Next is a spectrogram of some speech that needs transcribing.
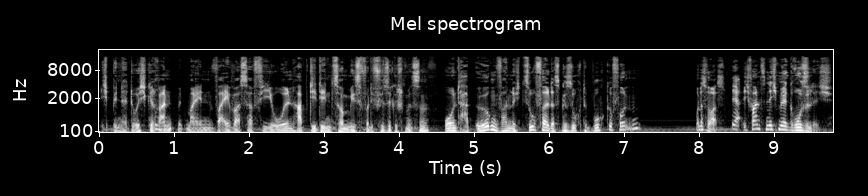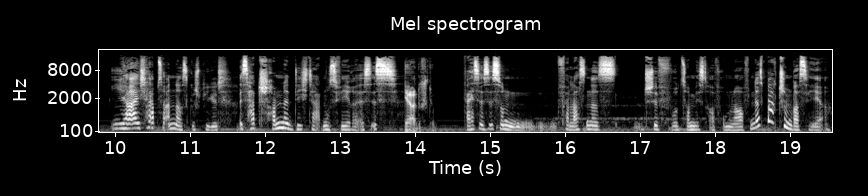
Ich bin da durchgerannt mhm. mit meinen Weihwasserfiolen, hab die den Zombies vor die Füße geschmissen und hab irgendwann durch Zufall das gesuchte Buch gefunden. Und das war's. Ja. Ich fand es nicht mehr gruselig. Ja, ich hab's anders gespielt. Es hat schon eine dichte Atmosphäre. Es ist. Ja, das stimmt weißt du, es ist so ein verlassenes Schiff, wo Zombies drauf rumlaufen. Das macht schon was her.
